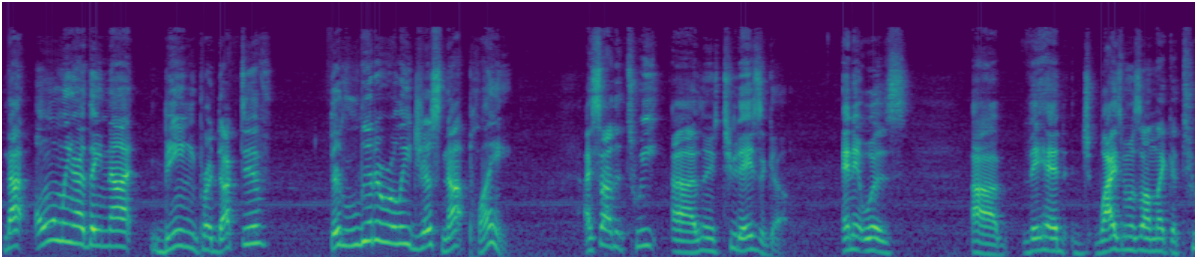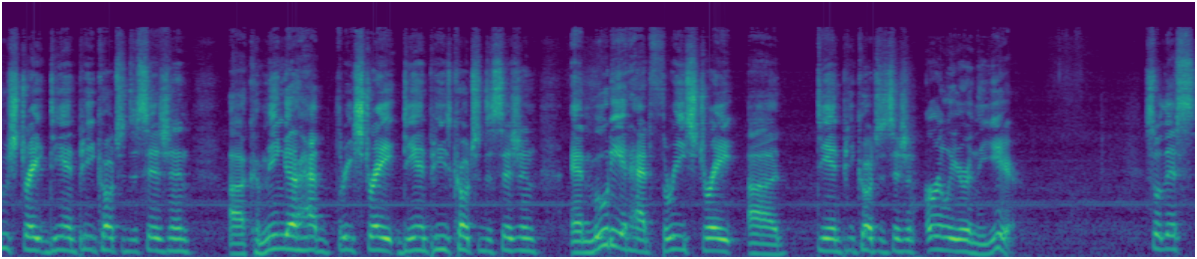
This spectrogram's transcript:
not only are they not being productive, they're literally just not playing. I saw the tweet uh, two days ago, and it was uh, they had Wiseman was on like a two straight DNP coach's decision. Uh, Kuminga had three straight DNP's coach's decision, and Moody had had three straight uh, DNP coach decision earlier in the year. So this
